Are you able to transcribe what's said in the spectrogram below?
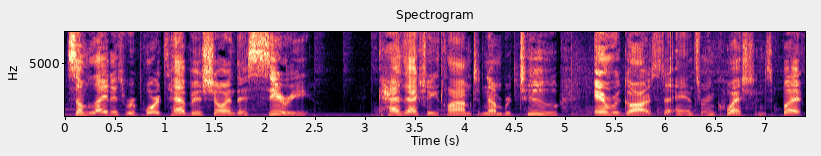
some latest reports have been showing that Siri has actually climbed to number two in regards to answering questions. But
